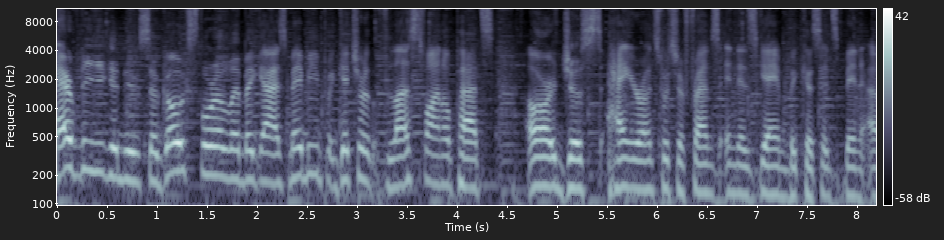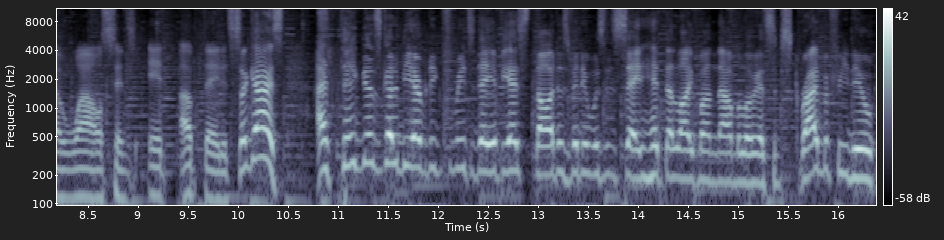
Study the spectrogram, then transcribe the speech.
everything you can do. So go explore a little bit, guys. Maybe get your last final pets or just hang around Switch with your friends in this game because it's been a while since it updated. So guys, I think that's gonna be everything for me today. If you guys thought this video was insane, hit that like button down below, guys. Subscribe if you're new.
